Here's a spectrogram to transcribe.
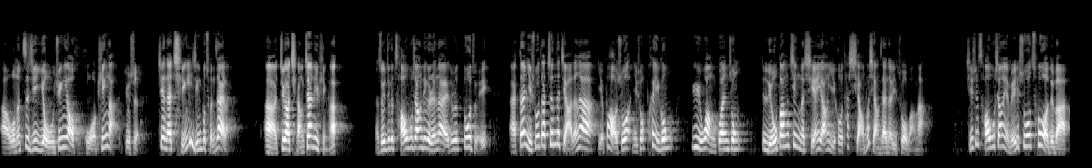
啊，我们自己友军要火拼了，就是现在秦已经不存在了，啊，就要抢战利品了。所以这个曹无伤这个人呢，也就是多嘴，哎，但你说他真的假的呢，也不好说。你说沛公欲望关中，这刘邦进了咸阳以后，他想不想在那里做王啊？其实曹无伤也没说错，对吧？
